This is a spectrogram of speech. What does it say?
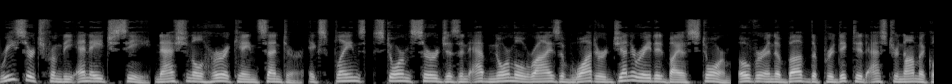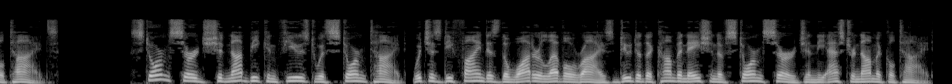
Research from the NHC National Hurricane Center explains, storm surge is an abnormal rise of water generated by a storm, over and above the predicted astronomical tides. Storm surge should not be confused with storm tide, which is defined as the water level rise due to the combination of storm surge and the astronomical tide.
